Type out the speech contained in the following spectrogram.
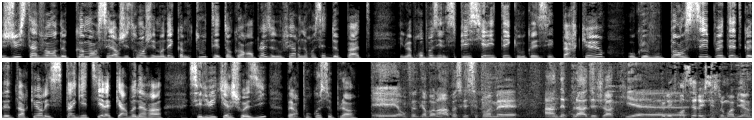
Juste avant de commencer l'enregistrement, je lui ai demandé, comme tout est encore en place, de nous faire une recette de pâtes. Il m'a proposé une spécialité que vous connaissez par cœur ou que vous pensez peut-être connaître par cœur, les spaghettis à la carbonara. C'est lui qui a choisi. Mais alors pourquoi ce plat? Et on fait un carbonara parce que c'est quand même euh, un des plats déjà qui est. réussissent le moins bien.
